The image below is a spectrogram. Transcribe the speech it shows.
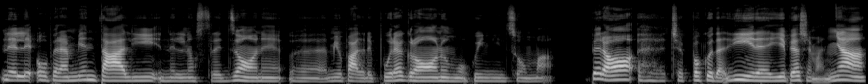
nelle opere ambientali nelle nostre zone. Eh, mio padre è pure agronomo, quindi insomma però eh, c'è poco da dire, gli piace magnà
